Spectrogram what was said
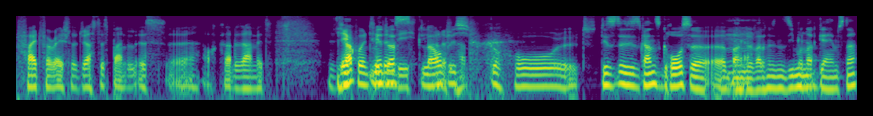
Fight for Racial Justice Bundle ist äh, auch gerade damit sehr habe coolen mir Titeln, das, die ich glaube ich, schon geholt. Dieses, dieses ganz große äh, Mhm. Bundle, war das mit diesen 700 Genau. Games, ne?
